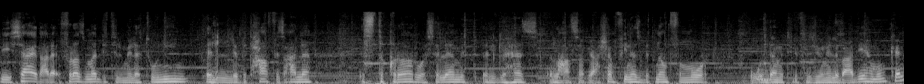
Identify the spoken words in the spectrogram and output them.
بيساعد على إفراز مادة الميلاتونين اللي بتحافظ على استقرار وسلامة الجهاز العصبي عشان في ناس بتنام في النور وقدام التلفزيون. اللي بعديها ممكن؟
